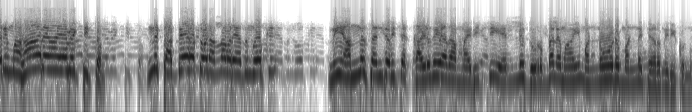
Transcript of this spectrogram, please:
ഒരു മഹാനായ വ്യക്തിത്വം. എന്നിട്ട് അദ്ദേഹത്തോട് അല്ല പറയാം അത് നോക്ക്. നീ അന്ന് സഞ്ചരിച്ച കഴുത അതാ മരിച്ച് എല്ല് ദുർബലമായി മണ്ണോട് മണ്ണ് ചേർന്നിരിക്കുന്നു.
